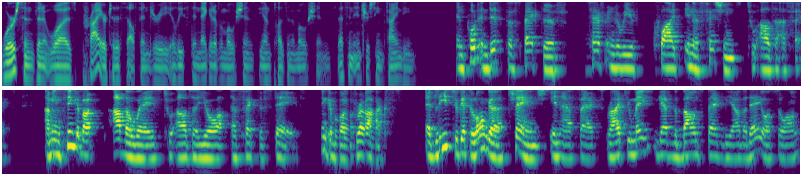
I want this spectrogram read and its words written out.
worsens than it was prior to the self injury, at least the negative emotions, the unpleasant emotions. That's an interesting finding. And put in this perspective, self injury is quite inefficient to alter affect. I mean, think about other ways to alter your affective state. Think about drugs. At least you get the longer change in affect, right? You may get the bounce back the other day or so on,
